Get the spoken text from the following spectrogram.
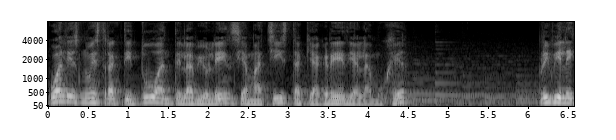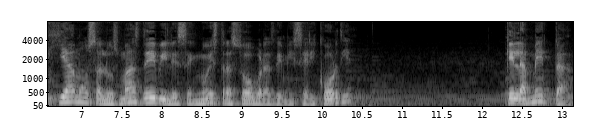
¿Cuál es nuestra actitud ante la violencia machista que agrede a la mujer? ¿Privilegiamos a los más débiles en nuestras obras de misericordia? Que la meta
